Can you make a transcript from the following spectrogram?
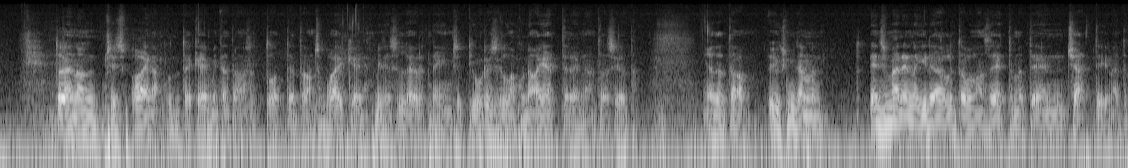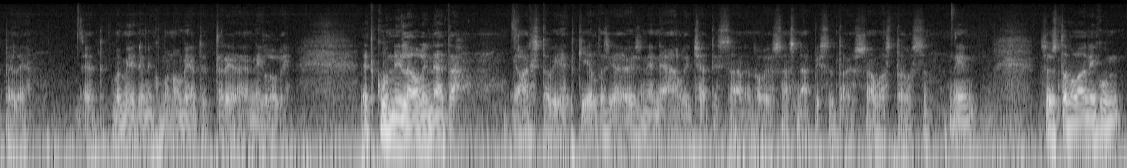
Toihan on siis aina, kun tekee mitä tahansa tuotteita, on se vaikein, että miten sä löydät ne ihmiset juuri silloin, kun ne ajattelee näitä asioita. Ja tota, yksi, mitä mä, ensimmäinen idea oli tavallaan se, että mä teen chattiin näitä pelejä. Et mä mietin niin mun omia tyttäriä ja niillä oli, että kun niillä oli näitä ahdistavia hetkiä iltaisia öisin, niin nehän oli chatissa aina, oli jossain Snapissa tai jossain vastaavassa. Niin se olisi tavallaan niin kuin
